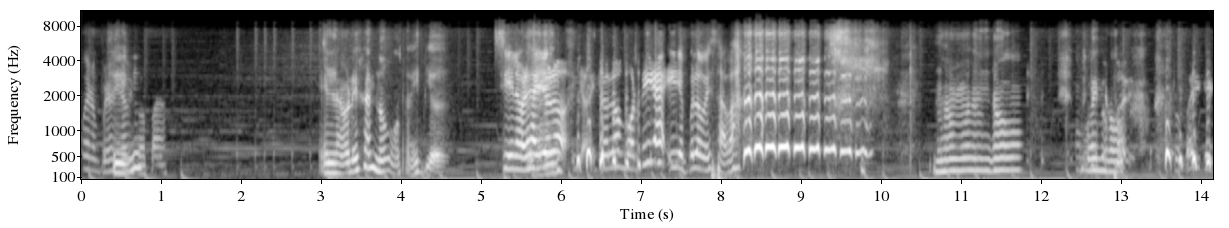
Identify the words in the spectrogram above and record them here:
Bueno, pero Sí. era mi papá. En la oreja no. Ay, Dios. Sí, en la oreja yo lo, yo, yo lo mordía y después lo besaba. No, no, no. Bueno, Papá, ¿y ¿Qué,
